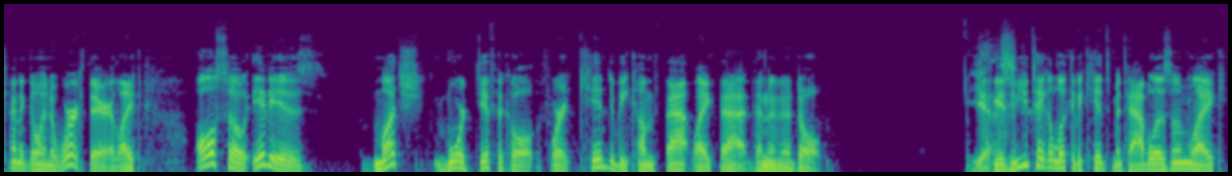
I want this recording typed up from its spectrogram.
kind of going to work there like also it is much more difficult for a kid to become fat like that than an adult yes because if you take a look at a kid's metabolism like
